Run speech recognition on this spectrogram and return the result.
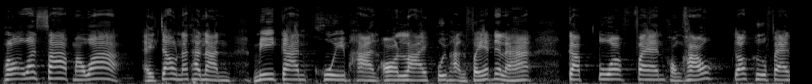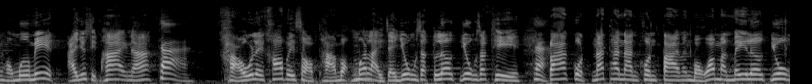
เพราะว่าทราบมาว่า ไอ้เจ้านัทนันมีการคุยผ่านออนไลน์ คุยผ่านเฟซเนี่ยแหละฮะกับตัวแฟนของเขาก็คือแฟนของมือมีดอายุ 15เองนะค่ะ เขาเลยเข้าไปสอบถามบอกเมื่อไหร่จะยุ่งสักเลิกยุ่งสักที ค่ะ ปรากฏนัทนันคนตายมันบอกว่ามันไม่เลิกยุ่ง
